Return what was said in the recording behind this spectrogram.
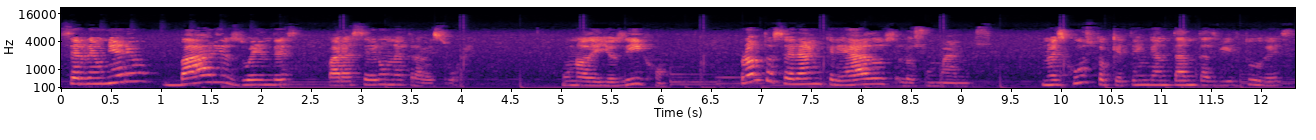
se reunieron varios duendes para hacer una travesura. Uno de ellos dijo, pronto serán creados los humanos. No es justo que tengan tantas virtudes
